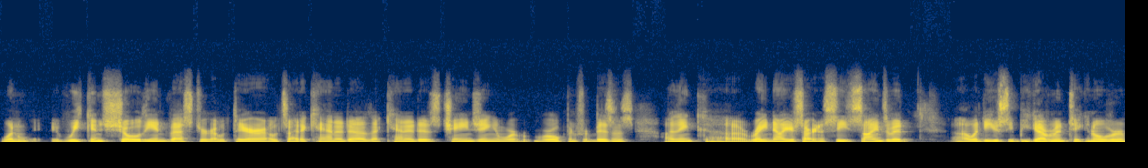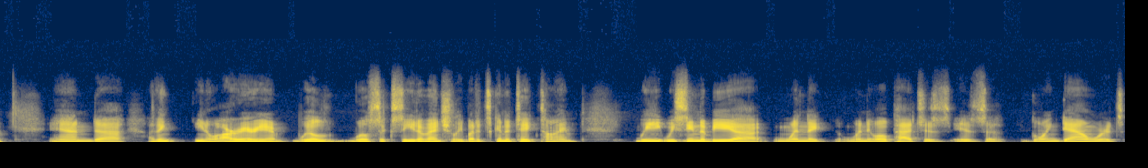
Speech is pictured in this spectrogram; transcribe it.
when if we can show the investor out there outside of Canada that Canada is changing and we're we're open for business, I think uh, right now you're starting to see signs of it uh, with the UCP government taking over, and uh, I think you know our area will will succeed eventually, but it's going to take time. We we seem to be uh, when they when the oil patch is is uh, going downwards,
